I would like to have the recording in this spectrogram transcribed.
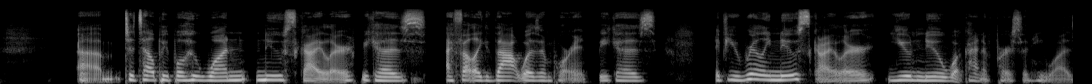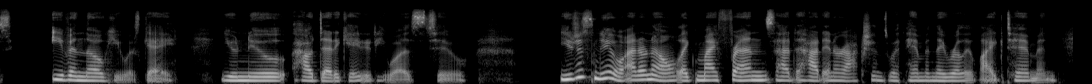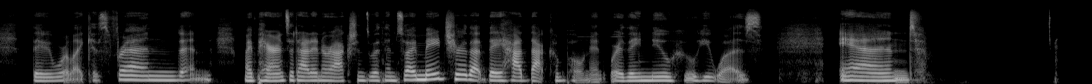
um to tell people who one knew Skylar because I felt like that was important because if you really knew Skylar, you knew what kind of person he was even though he was gay. You knew how dedicated he was to you just knew. I don't know. Like my friends had had interactions with him and they really liked him and they were like his friend and my parents had had interactions with him. So I made sure that they had that component where they knew who he was. And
